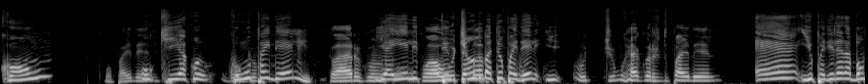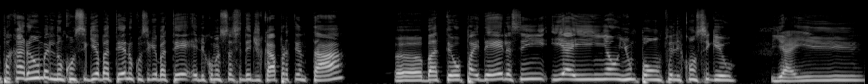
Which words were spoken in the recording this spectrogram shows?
com Com o pai dele. o que a- com, com Com- o pai dele. Claro, com, E aí, ele com a tentando última, bater o pai dele. E último recorde do pai dele. É, e o pai dele era bom pra caramba, ele não conseguia bater, não conseguia bater. Ele começou a se dedicar pra tentar ah, bater o pai dele, assim, e aí em, em um ponto ele conseguiu. E aí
